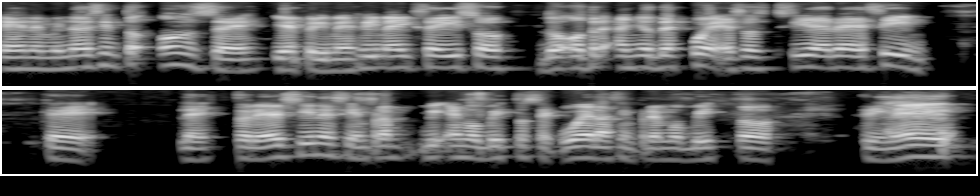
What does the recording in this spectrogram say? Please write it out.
en, el 1911 y el primer remake se hizo dos o tres años después, eso quiere decir que la historia del cine siempre hemos visto secuelas, siempre hemos visto remake.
